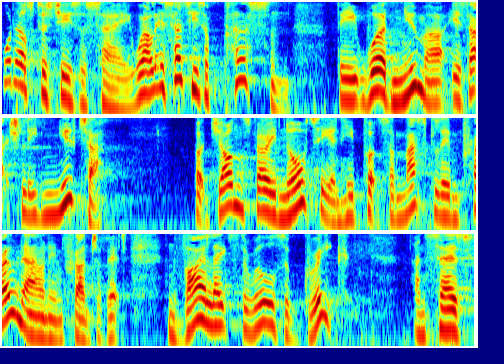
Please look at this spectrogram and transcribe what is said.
What else does Jesus say? Well, it says he's a person. The word pneuma is actually neuter. But John's very naughty and he puts a masculine pronoun in front of it and violates the rules of Greek and says,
